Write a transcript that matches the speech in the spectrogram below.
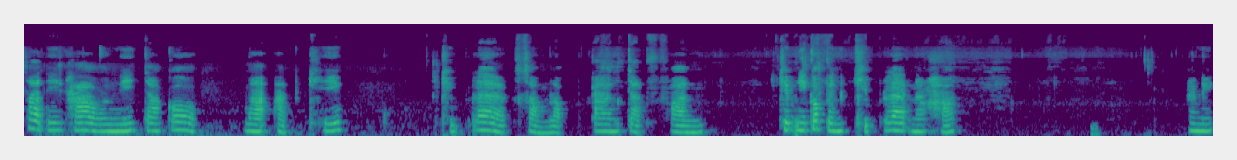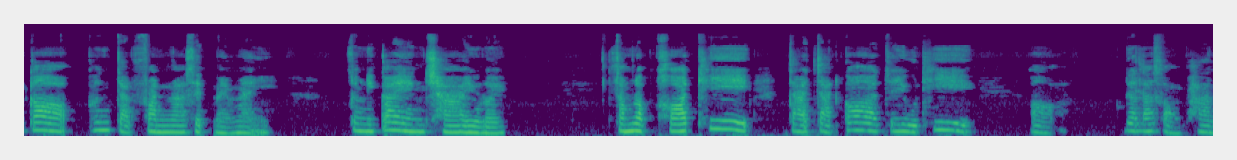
สวัสดีค่ะ วันนี้จ๊าก็มาอัดคลิป คลิปแรกสำหรับการจัดฟัน คลิปนี้ก็เป็นคลิปแรกนะคะ อันนี้ก็เพิ่งจัดฟันมาเสร็จใหม่ ๆ ตรงนี้ก็ยังชาอยู่เลยสำหรับคอร์สที่จะจัดก็จะอยู่ที่เดือนละสองพัน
